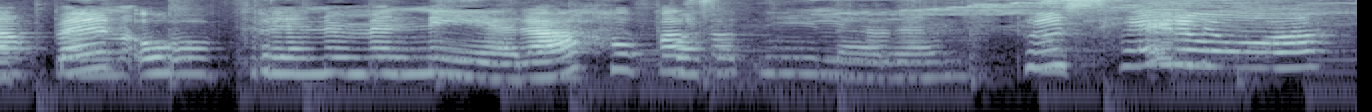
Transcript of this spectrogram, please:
Knappen och prenumerera. Hoppas att ni gillar den. Puss, hejdå!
